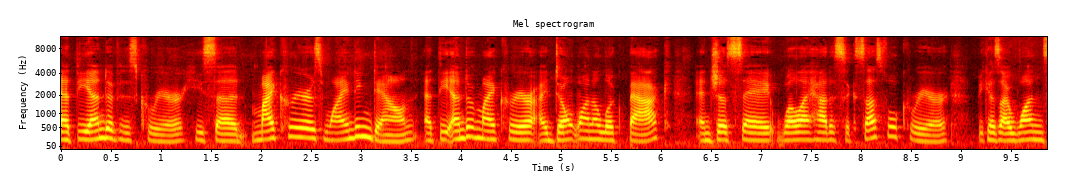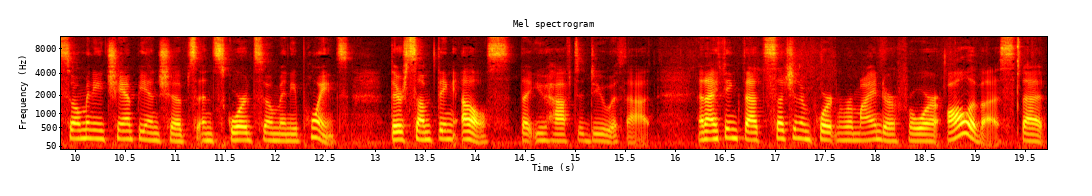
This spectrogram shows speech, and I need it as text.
at the end of his career, he said, My career is winding down. At the end of my career, I don't want to look back and just say, Well, I had a successful career because I won so many championships and scored so many points. There's something else that you have to do with that. And I think that's such an important reminder for all of us that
